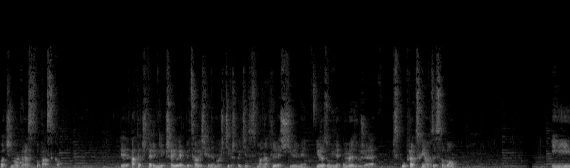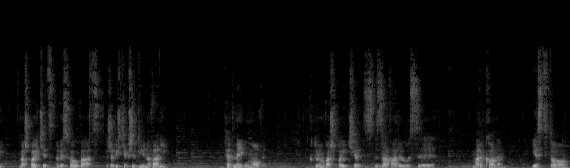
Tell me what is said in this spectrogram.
otrzymał wraz z opaską. Y, AT4 nie przejął jakby całej świadomości, wasz ojciec ma na tyle silny i rozumny umysł, że współpracują ze sobą. I wasz ojciec wysłał was, żebyście przypilnowali pewnej umowy, którą wasz ojciec zawarł z Markonem. Jest to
